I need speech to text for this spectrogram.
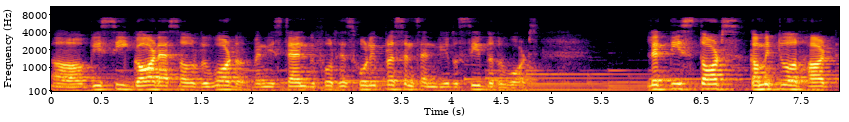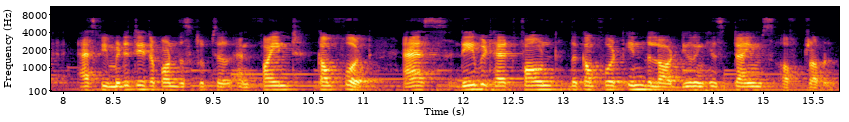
uh, we see God as our rewarder when we stand before His holy presence and we receive the rewards. Let these thoughts come into our heart as we meditate upon the scripture and find comfort as David had found the comfort in the Lord during his times of trouble.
